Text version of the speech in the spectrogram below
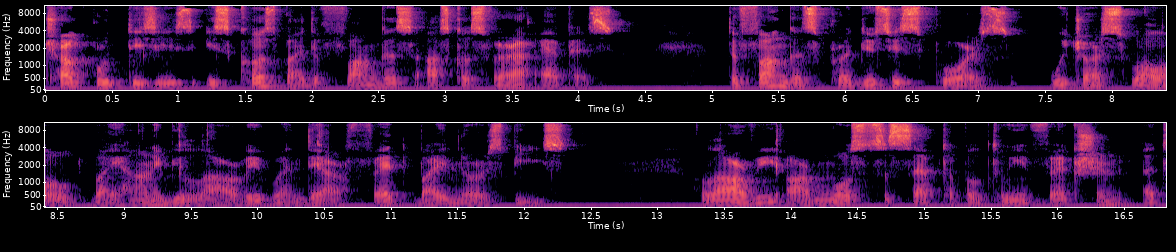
Chalkbrood disease is caused by the fungus Ascosphaera apis. The fungus produces spores which are swallowed by honeybee larvae when they are fed by nurse bees. Larvae are most susceptible to infection at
